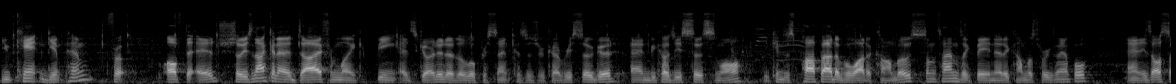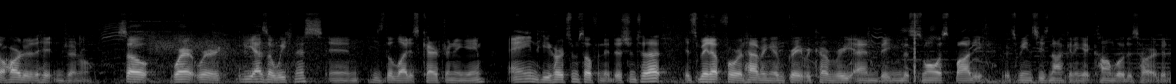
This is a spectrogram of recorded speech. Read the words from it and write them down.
you can't gimp him for, off the edge, so he's not gonna die from like being edge guarded at a low percent because his recovery's so good, and because he's so small, he can just pop out of a lot of combos sometimes, like Bayonetta combos, for example. And he's also harder to hit in general. So where, where he has a weakness and he's the lightest character in the game, and he hurts himself in addition to that, it's made up for it having a great recovery and being the smallest body, which means he's not going to get comboed as hard. And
